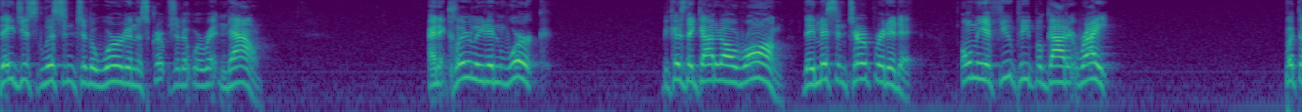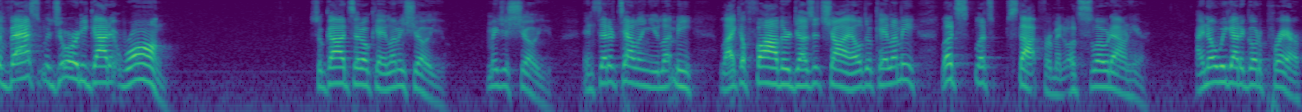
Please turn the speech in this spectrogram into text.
They just listened to the word in the scripture that were written down. And it clearly didn't work because they got it all wrong. They misinterpreted it. Only a few people got it right but the vast majority got it wrong. So God said, okay, let me show you. Let me just show you. Instead of telling you, let me, like a father does a child, okay, let me, let's, let's stop for a minute. Let's slow down here. I know we got to go to prayer,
